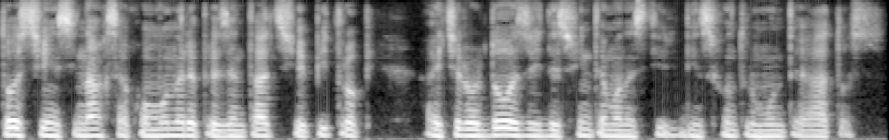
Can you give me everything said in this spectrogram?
Toți cei în sinaxa comună reprezentați și epitropi ai celor 20 de sfinte mănăstiri din Sfântul Munte Atos.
